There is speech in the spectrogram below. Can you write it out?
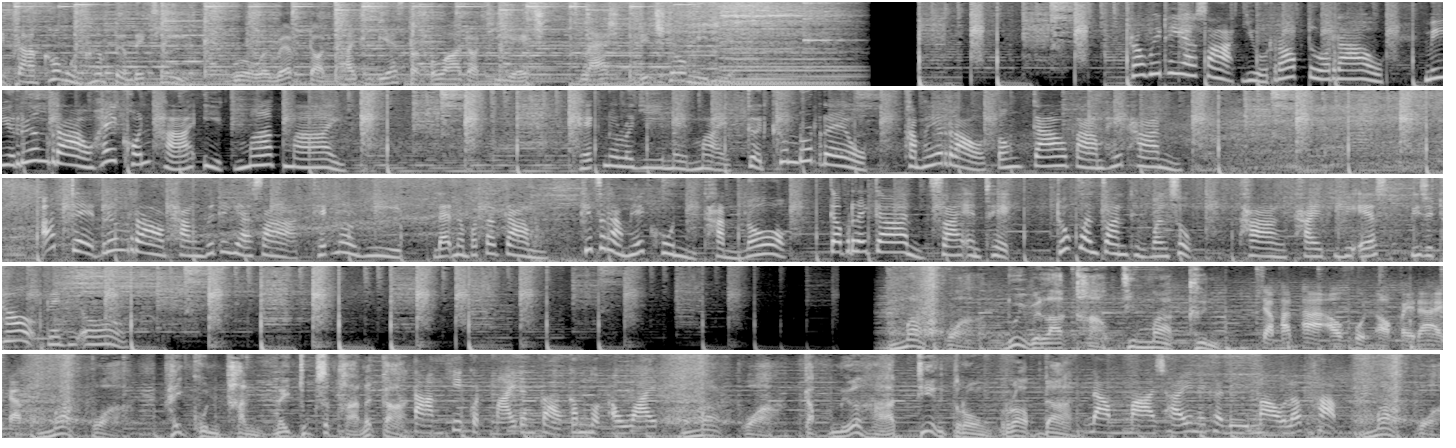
ติดตามข้อมูลเพิ่มเติมได้ที่ www.thaipbs.or.th/digitalmedia เพราะวิทยาศาสตร์อยู่รอบตัวเรา มีเรื่องราวให้ค้นหาอีกมากมาย เทคโนโลยีใหม่ ๆ เกิดขึ้นรวดเร็วทำให้เราต้องก้าวตามให้ทัน อัปเดตเรื่องราวทางวิทยาศาสตร์ เทคโนโลยี และนวัตกรรมที่จะทำให้คุณทันโลก กับรายการ s c i e n t e c h ทุกวันจันทร์ถึงวันศุกร์ทางไทย PBS Digital Radio มากกว่าด้วยเวลาข่าวที่มากขึ้น จะพัดพาเอาฝุ่นออกไปได้ครับ มากกว่าให้คุณทันในทุกสถานการณ์ ตามที่กฎหมายดังกล่าวกำหนดเอาไว้ มากกว่ากับเนื้อหาเที่ยงตรงรอบด้านนำมาใช้ในคดีเมาแล้วขับ มากกว่า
